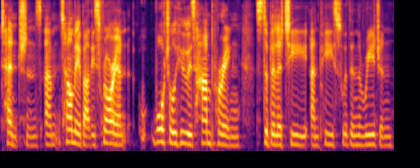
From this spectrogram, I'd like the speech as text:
tensions. Um, tell me about these, Florian. What or who is hampering stability and peace within the region?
